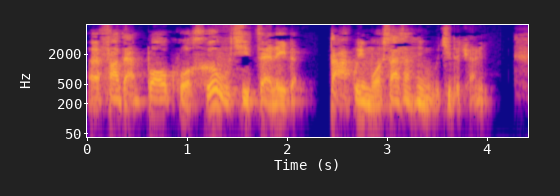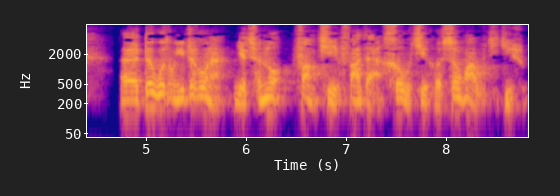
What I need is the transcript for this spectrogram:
呃发展包括核武器在内的大规模杀伤性武器的权利。呃，德国统一之后呢，也承诺放弃发展核武器和生化武器技术。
